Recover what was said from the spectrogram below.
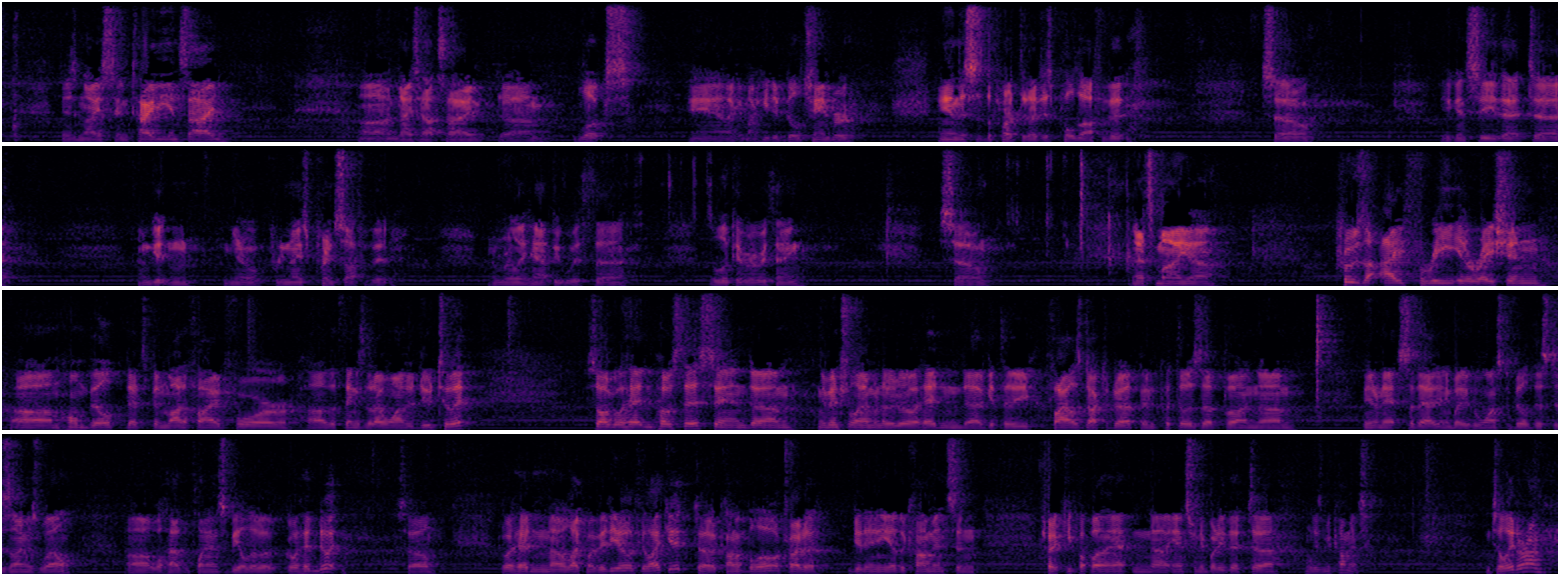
is nice and tidy inside. Uh, nice outside um, looks. And I get my heated build chamber. And this is the part that I just pulled off of it. So you can see that uh, I'm getting, you know, pretty nice prints off of it. I'm really happy with uh, the look of everything. So that's my uh, Prusa i3 iteration um, home built that's been modified for uh, the things that I wanted to do to it. So I'll go ahead and post this, and um, eventually I'm going to go ahead and uh, get the files doctored up and put those up on um, the internet so that anybody who wants to build this design as well uh, will have the plans to be able to go ahead and do it. So go ahead and uh, like my video if you like it. Uh, comment below. I'll try to get any of the comments and try to keep up on that and uh, answer anybody that uh, leaves me comments. Until later on.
